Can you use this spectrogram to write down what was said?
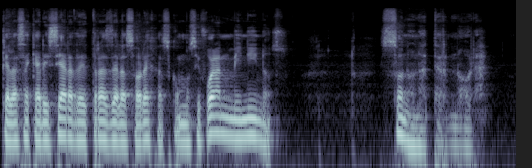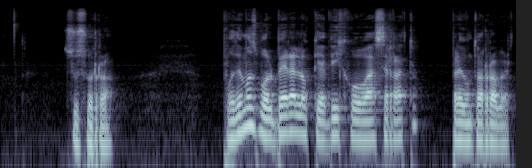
que las acariciara detrás de las orejas como si fueran meninos. Son una ternura, susurró. ¿Podemos volver a lo que dijo hace rato? preguntó Robert,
